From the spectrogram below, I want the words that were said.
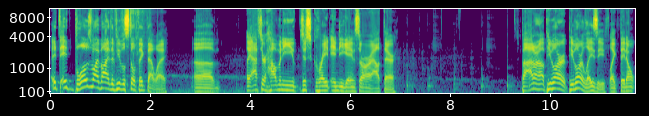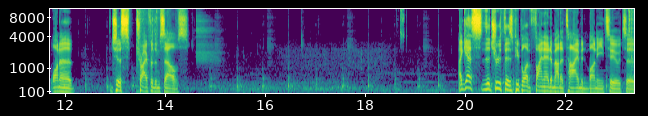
it, it blows my mind that people still think that way. Um, like after how many just great indie games there are out there. But I don't know, people are people are lazy. Like they don't want to just try for themselves. I guess the truth is people have finite amount of time and money too to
